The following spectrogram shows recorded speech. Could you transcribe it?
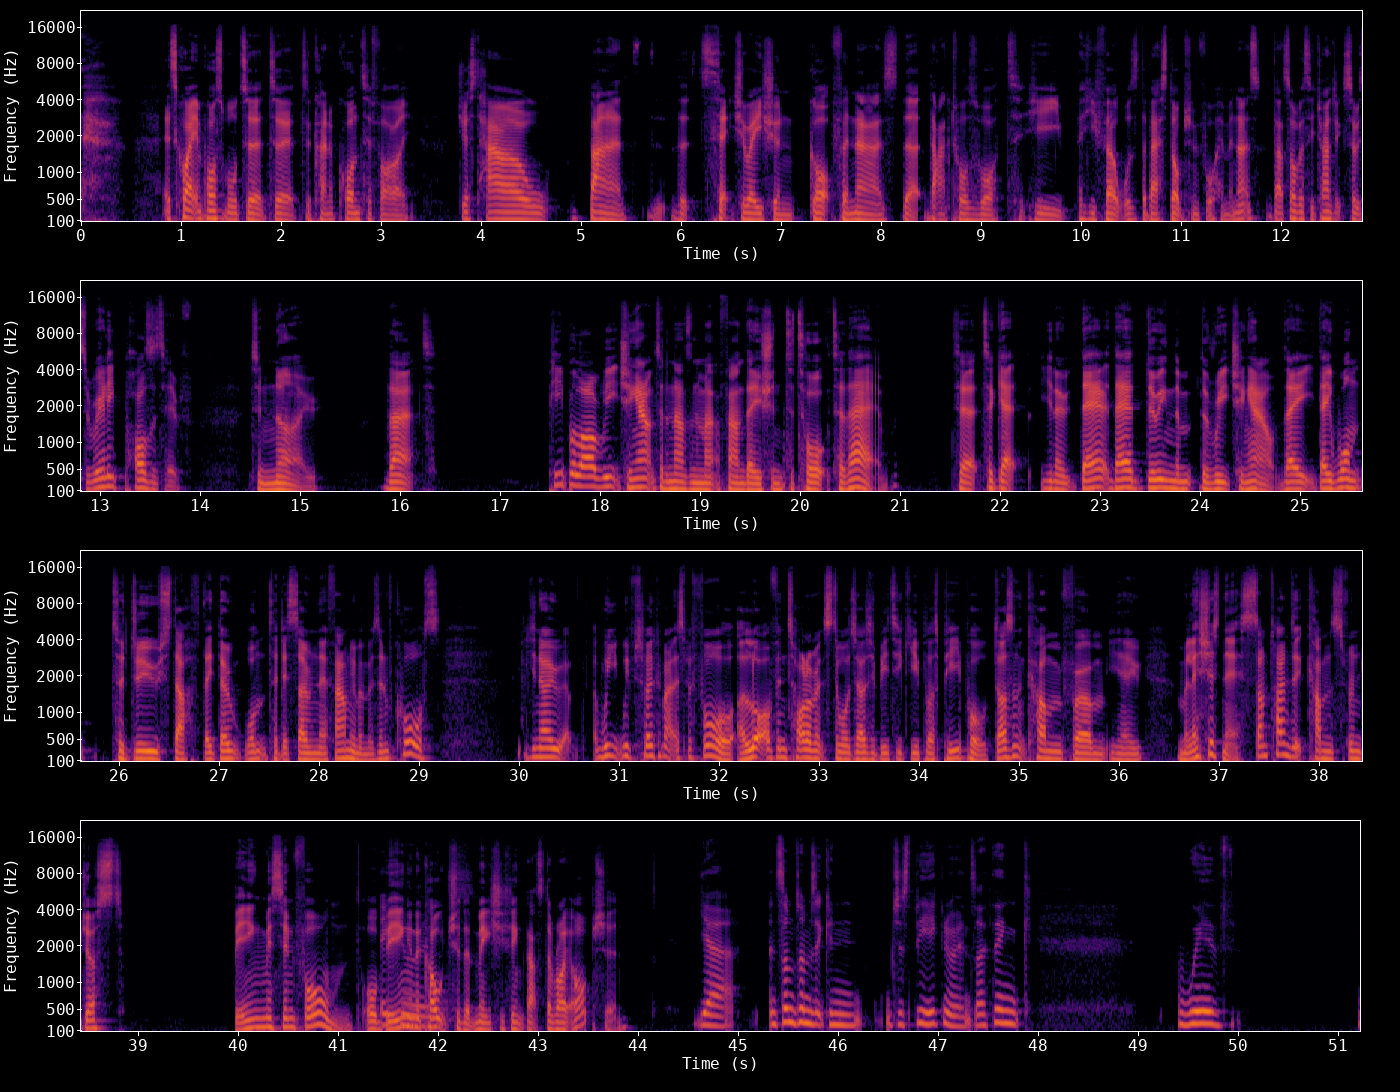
it's quite impossible to to to kind of quantify just how bad the situation got for Naz that that was what he he felt was the best option for him and that's that's obviously tragic so it's really positive to know that people are reaching out to the Naz and Matt Foundation to talk to them, to to get you know they're they're doing the the reaching out. They they want to do stuff. They don't want to disown their family members, and of course. You know, we we've spoken about this before. A lot of intolerance towards LGBTQ plus people doesn't come from you know maliciousness. Sometimes it comes from just being misinformed or being in a culture that makes you think that's the right option. Yeah, and sometimes it can just be ignorance. I think with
